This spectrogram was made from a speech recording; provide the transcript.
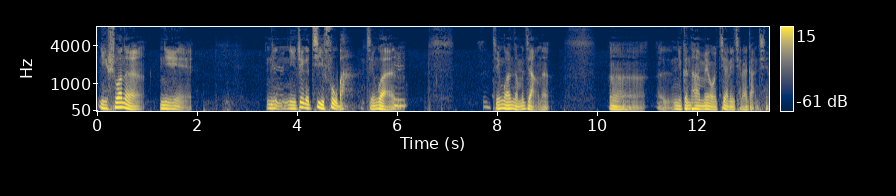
你说呢？你，你你这个继父吧，尽管，尽管怎么讲呢？嗯呃，你跟他没有建立起来感情，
